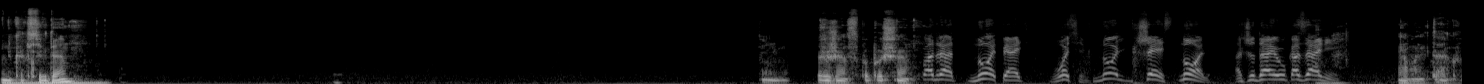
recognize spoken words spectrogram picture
Ну, Как всегда. Ржан с ППШ. Квадрат 05 8 0 6 0. Ожидаю указаний. Нормально, так,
